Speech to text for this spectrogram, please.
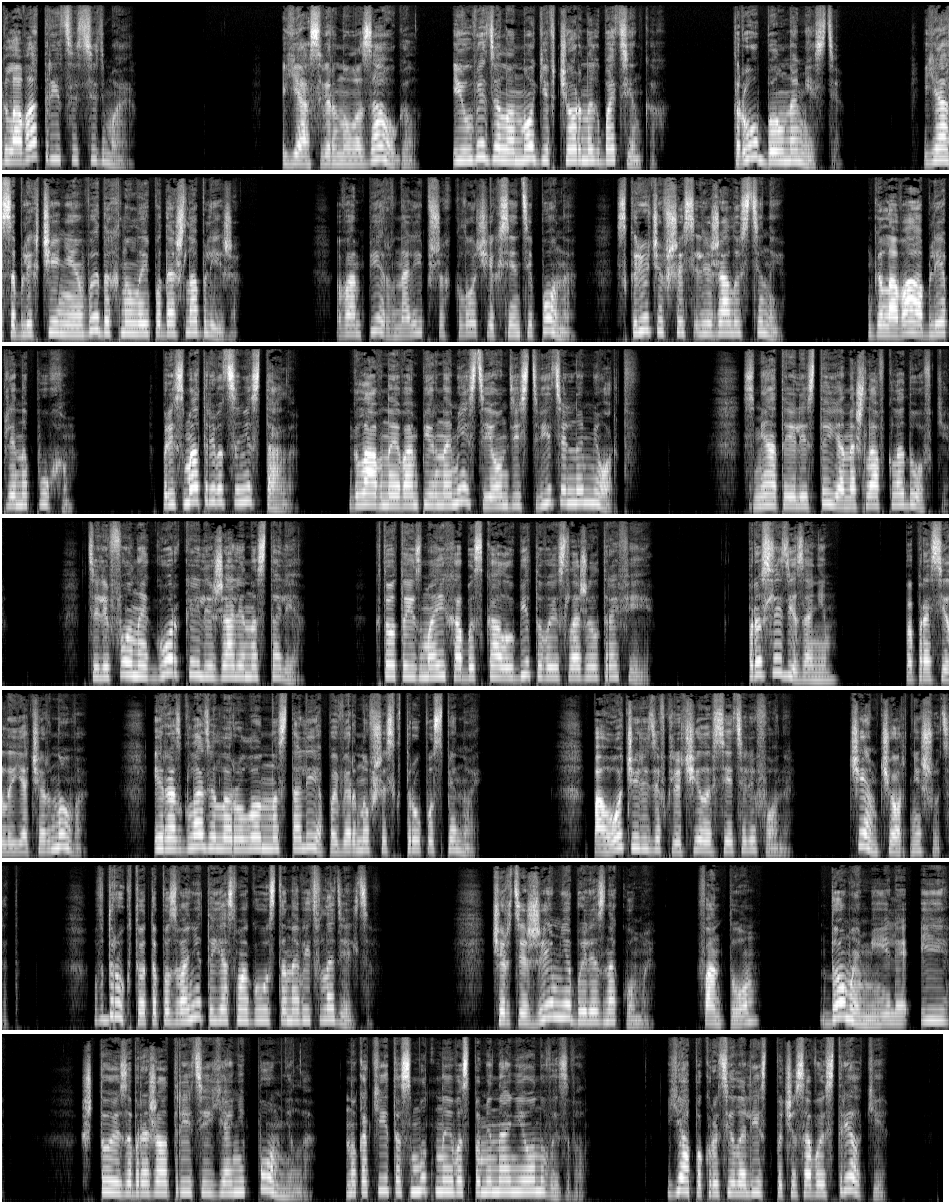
Глава 37. Я свернула за угол и увидела ноги в черных ботинках. Труп был на месте. Я с облегчением выдохнула и подошла ближе. Вампир в налипших клочьях синтепона, скрючившись, лежал у стены. Голова облеплена пухом. Присматриваться не стала. Главное, вампир на месте, и он действительно мертв. Смятые листы я нашла в кладовке. Телефоны горкой лежали на столе. Кто-то из моих обыскал убитого и сложил трофеи. «Проследи за ним», — попросила я Чернова и разгладила рулон на столе, повернувшись к трупу спиной. По очереди включила все телефоны. Чем черт не шутит? Вдруг кто-то позвонит, и я смогу установить владельцев. Чертежи мне были знакомы. Фантом, дом Эмиля и... Что изображал третий, я не помнила, но какие-то смутные воспоминания он вызвал. Я покрутила лист по часовой стрелке,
